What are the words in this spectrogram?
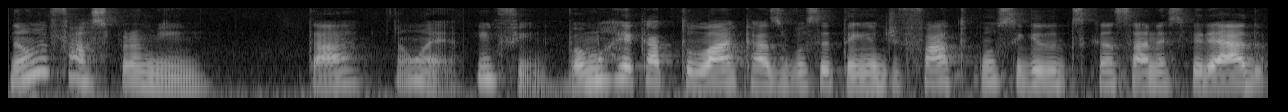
Não é fácil para mim tá? Não é. Enfim, vamos recapitular caso você tenha de fato conseguido descansar nesse feriado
